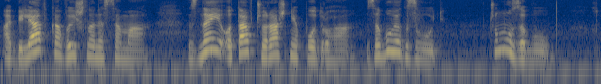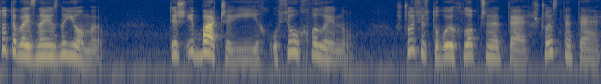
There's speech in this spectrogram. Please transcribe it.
А білявка вийшла не сама. З неї ота вчорашня подруга. Забув, як звуть. Чому забув? Хто тебе із нею знайомив? Ти ж і бачив їх усю хвилину. Щось із тобою, хлопче, не те, щось не те.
